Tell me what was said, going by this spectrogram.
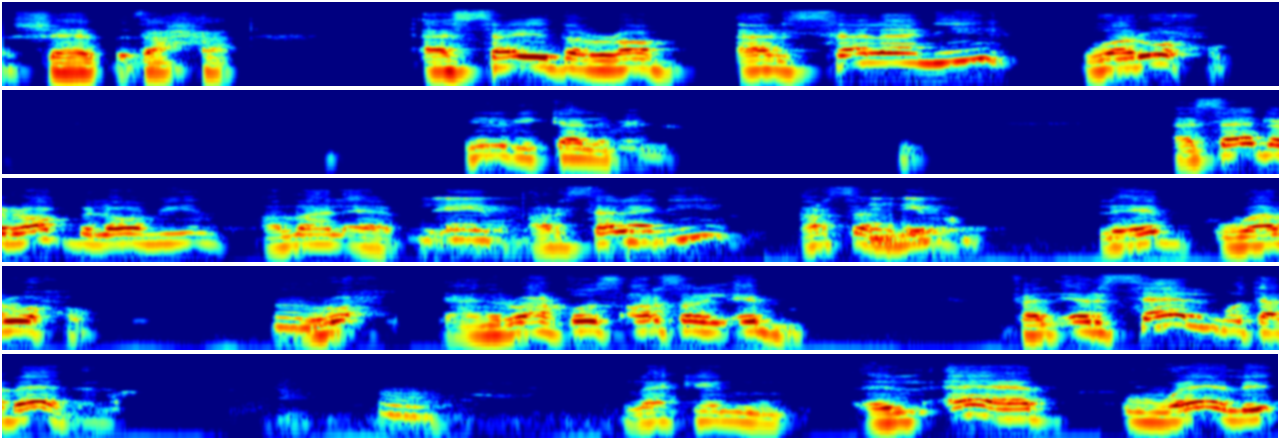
الشاهد بتاعها. السيد الرب أرسلني وروحه. مين اللي بيتكلم هنا؟ السيد الرب اللي هو مين؟ الله الآب. الآب. أرسلني أرسل مين؟ الابن الإب وروحه. وروح يعني الروح القدس أرسل الابن فالإرسال متبادل. لكن الآب والد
